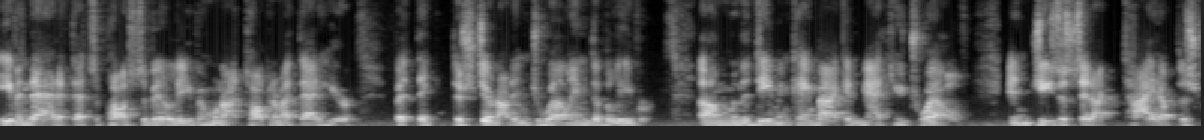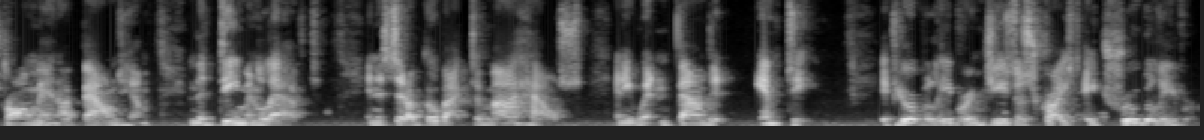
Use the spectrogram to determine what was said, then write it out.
Even that, if that's a possibility, even we're not talking about that here, but they, they're still not indwelling the believer. Um, when the demon came back in Matthew 12, and Jesus said, I tied up the strong man, I bound him, and the demon left. And it said, I'll go back to my house. And he went and found it empty. If you're a believer in Jesus Christ, a true believer,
